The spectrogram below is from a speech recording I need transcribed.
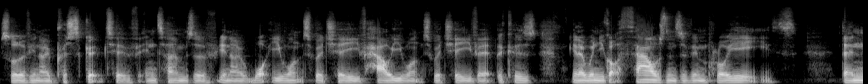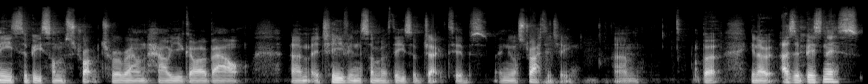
sort of you know prescriptive in terms of you know what you want to achieve how you want to achieve it because you know when you've got thousands of employees there needs to be some structure around how you go about um, achieving some of these objectives and your strategy. Um, but you know as a business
